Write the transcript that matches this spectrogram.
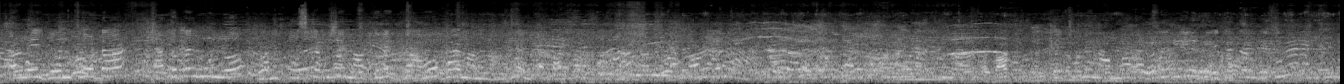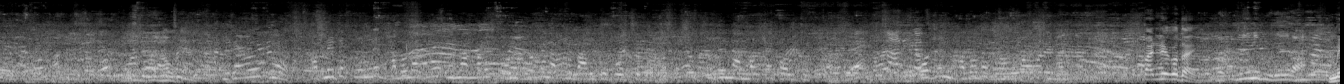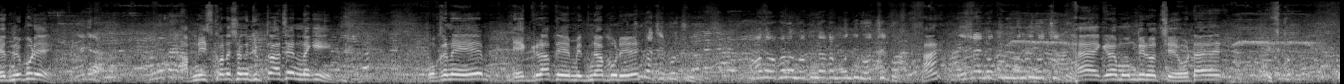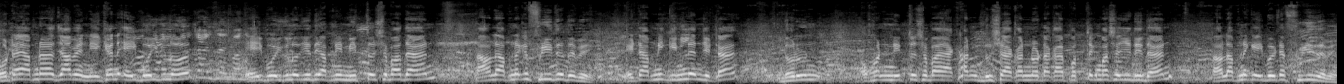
কারণ এই গ্রন্থটা এতটাই মূল্য মানে পোস্ট অফিসের মাধ্যমে গ্রাহক হয় মানুষ বুঝলেন পেছনে নাম্বার আছে এটাতে দেখুন। গ্রাহক হয় আপনি এটা করলে ভালো লাগবে এই নাম্বারে ফোন করবেন আপনি বাড়িতে পৌঁছে দেবেন এই নাম্বারটা কল করবেন করবেন ভালো লাগবে বাড়িটা কোথায়? মেদিনীপুরে আপনি ইস্কনের সঙ্গে যুক্ত আছেন নাকি? ওখানে এগরাতে মেদিনীপুরে প্রচুর আছে প্রচুর। আমাদের ওখানে নতুন একটা মন্দির হচ্ছে তো। হ্যাঁ? এগরায় নতুন মন্দির হচ্ছে তো। হ্যাঁ এগরা মন্দির হচ্ছে। ওটায় ওটায় আপনারা যাবেন। এখানে এই বইগুলো এই বইগুলো যদি আপনি নিত্য সেবা দেন তাহলে আপনাকে ফ্রিতে দেবে। এটা আপনি কিনলেন যেটা? ধরুন ওখানে নিত্য সেবা একান্ন দুশো একান্ন টাকায় প্রত্যেক মাসে যদি দেন তাহলে আপনাকে এই বইটা ফ্রি দেবে।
